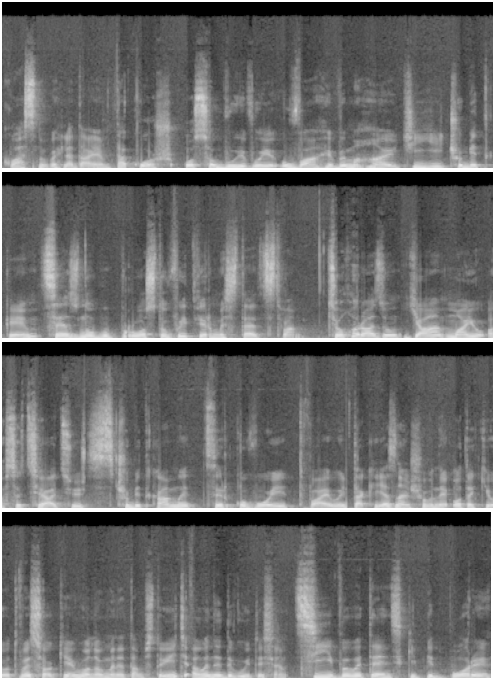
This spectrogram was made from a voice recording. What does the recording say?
класно виглядає. Також особливої уваги вимагають її чобітки. Це знову просто витвір мистецтва. Цього разу я маю асоціацію з чобітками циркової твайли. Так, я знаю, що вони отакі от високі, воно в мене там стоїть, але не дивуйтеся. Ці велетенські підбори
